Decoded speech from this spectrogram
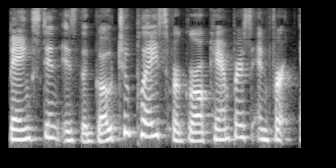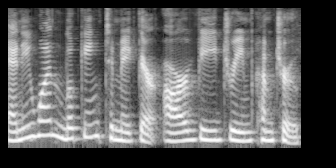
Bankston is the go to place for girl campers and for anyone looking to make their RV dream come true.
